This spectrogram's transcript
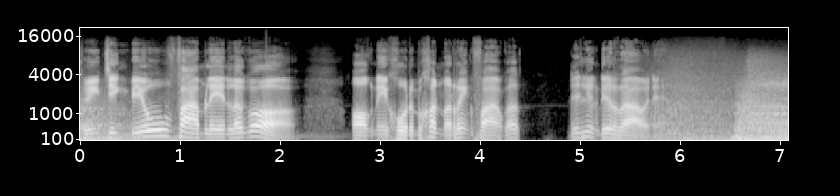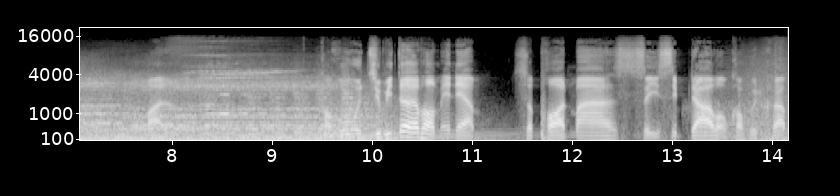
คือจริงๆ บิลฟาร์มเลนแล้วก็ออกเนโคนมิคอนมาเร่งฟาร์มก็ได้เรื่องได้ราวเนี่ยมาแล้วขอบคุณจูปิเตอร์ผมเอ็นเอ็มสปอร์ตมา 40 ดาวผมขอบคุณครับ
